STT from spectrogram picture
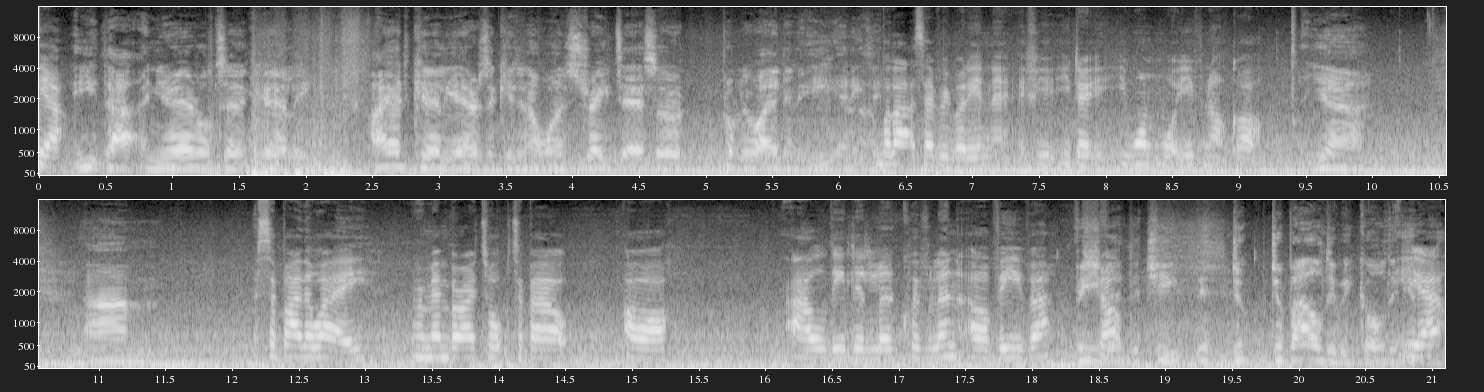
Yeah. Eat that and your hair will turn curly. I had curly hair as a kid and I wanted straight hair, so probably why I didn't eat anything. Well, that's everybody, isn't it? If you, you don't, you want what you've not got. yeah. Um, So, by the way, remember I talked about our Aldi little equivalent, our Viva, Viva, shop. the cheap, the D- Dubaldi we called it. Yeah,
